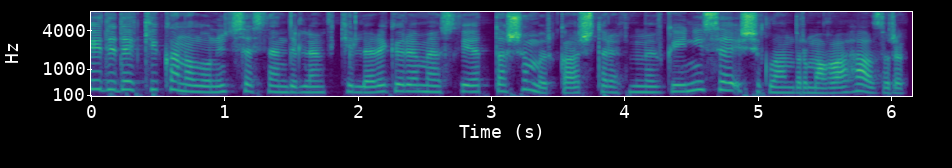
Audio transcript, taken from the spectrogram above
Qeyd edək ki, Kanal 13 səsləndirilən fikirlərə görə məsuliyyət daşımır, qarşı tərəfin mövqeyini isə işıqlandırmağa hazırıq.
